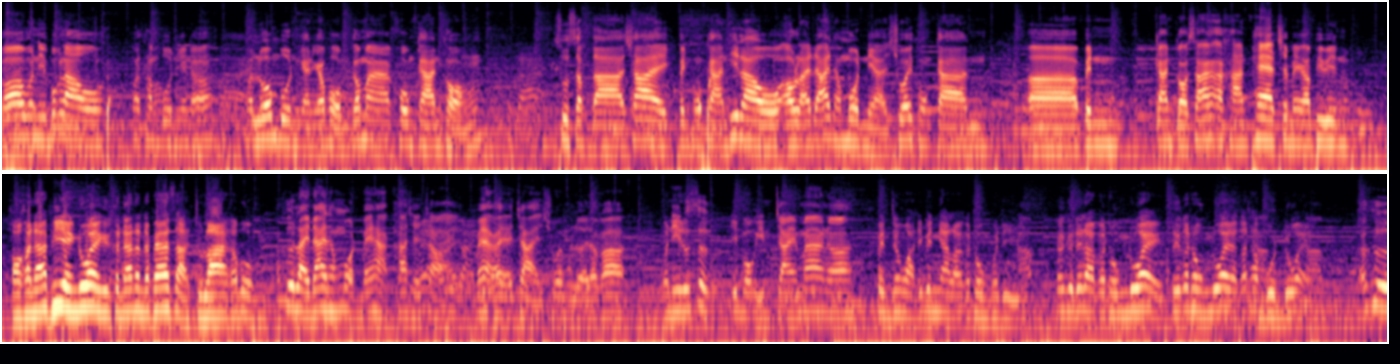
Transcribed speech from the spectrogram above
ก็วันนี้พวกเรามาทำบุญกันเนาะมาร่วมบุญกันครับผมก็มาโครงการของสุดสัปดาห์ใช่ เป็นโครงการที่เราเอารายได้ทั้งหมดเนี่ยช่วยโครงการเอ่อเป็นการก่อสร้างอาคารแพทย์ใช่ไหมครับพี่วิน ของคณะพี่เองด้วยคือคณะทันตแพทยศาสตร์จุฬาครับผมก็คือรายได้ทั้งหมดไม่หักค่าใช้จ่าย ไม่หักค่าใช้จ่ายช่วยมาเลย แล้วก็วันนี้รู้สึกอิ่มอกอิ่มใจมากเนาะ เป็นจังหวะที่เป็นงานลอยกระทงพอดี ครับ ก็คือได้ลอยกระทงด้วย ซื้อกระทงด้วยแล้วก็ทำบุญด้วย ครับก็คือ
